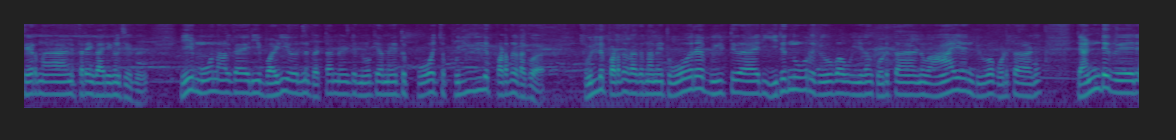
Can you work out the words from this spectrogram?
ചേർന്നാണ് ഇത്രയും കാര്യങ്ങൾ ചെയ്തത്. ഈ മൂന്നാൾക്കാർ ഈ വഴി ഒന്ന് വെട്ടാൻ വേണ്ടി നോക്കിയ സമയത്ത് പോച്ച പുല്ല് പടന്ന് കിടക്കുക പുല്ല് പടന്ന് കിടക്കുന്ന സമയത്ത് ഓരോ വീട്ടുകാർ ഇരുന്നൂറ് രൂപ വീതം കൊടുത്താണ് ആയിരം രൂപ കൊടുത്താണ് രണ്ട് പേര്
